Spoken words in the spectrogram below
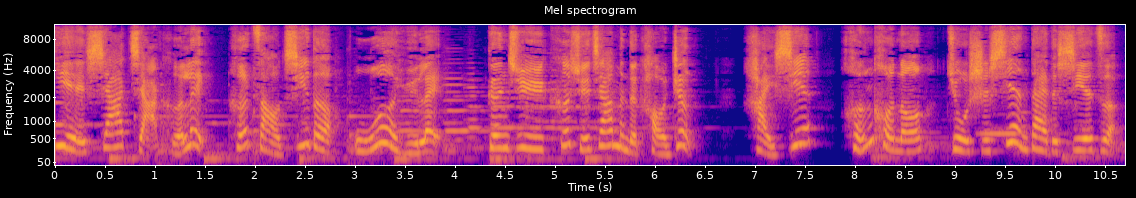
叶虾甲壳类和早期的无鳄鱼类。根据科学家们的考证，海蝎很可能就是现代的蝎子，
